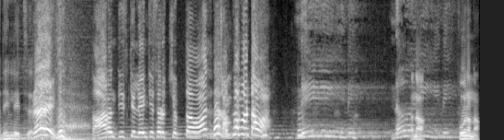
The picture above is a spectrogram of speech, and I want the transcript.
అదేం లేదు సార్. తారం తీసుకెళ్ళి ఏం చేశారో చెప్తావా? చంపమంటావా? అన్నా ఫోన్ అన్నా.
